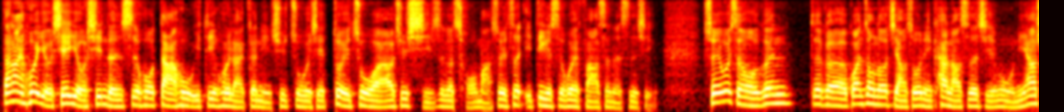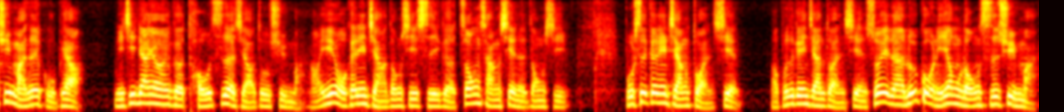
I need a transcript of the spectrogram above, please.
当然会有些有心人士或大户一定会来跟你去做一些对做啊，要去洗这个筹码，所以这一定是会发生的事情。所以为什么我跟这个观众都讲说，你看老师的节目，你要去买这些股票，你尽量用一个投资的角度去买啊，因为我跟你讲的东西是一个中长线的东西，不是跟你讲短线啊，不是跟你讲短线。所以呢，如果你用融资去买，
